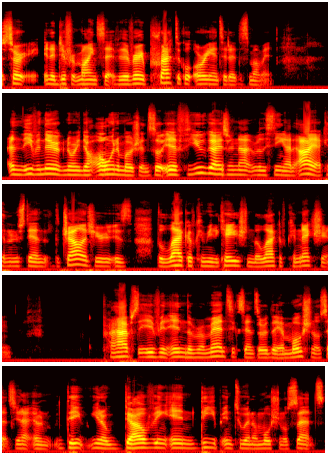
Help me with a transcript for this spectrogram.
certain in a different mindset. They're very practical oriented at this moment. And even they're ignoring their own emotions. So if you guys are not really seeing eye to eye, I can understand that the challenge here is the lack of communication, the lack of connection perhaps even in the romantic sense or the emotional sense, you know, and deep, you know, delving in deep into an emotional sense,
